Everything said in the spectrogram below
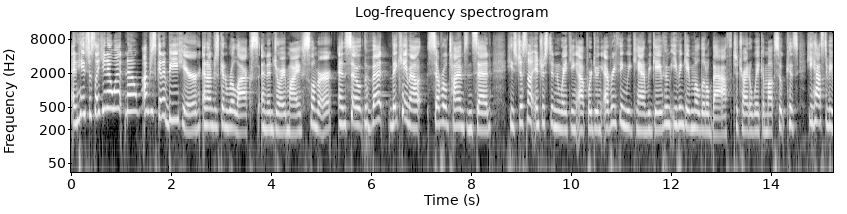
and he's just like you know what? No i'm just gonna be here and i'm just gonna relax and enjoy my slumber. And so the vet they came out several times and said he's just not interested in waking up. We're doing everything we can. We gave him even gave him a little bath to try to wake him up so because he has to be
